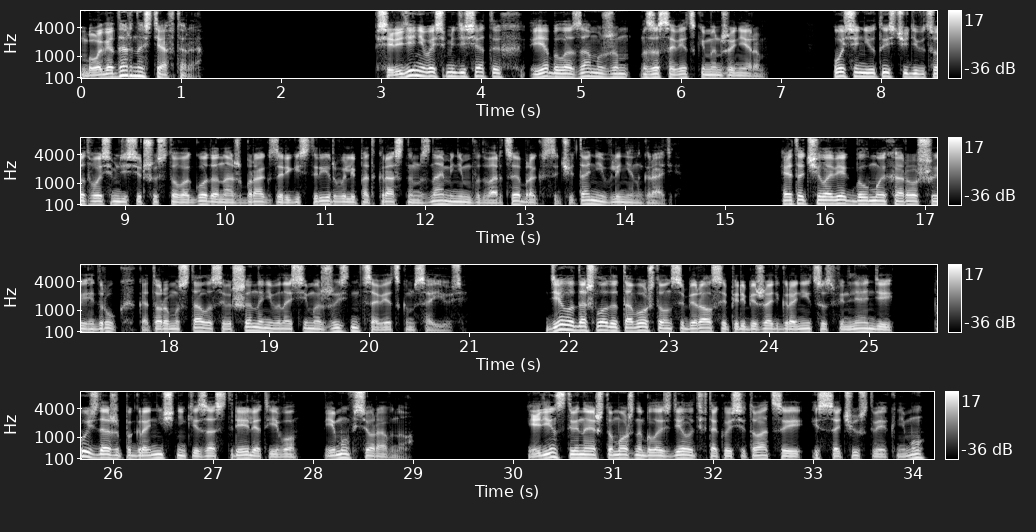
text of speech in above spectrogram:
Благодарность автора. В середине 80-х я была замужем за советским инженером. Осенью 1986 года наш брак зарегистрировали под красным знаменем в Дворце бракосочетаний в Ленинграде. Этот человек был мой хороший друг, которому стала совершенно невыносима жизнь в Советском Союзе. Дело дошло до того, что он собирался перебежать границу с Финляндией, пусть даже пограничники застрелят его, ему все равно. Единственное, что можно было сделать в такой ситуации из сочувствия к нему,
